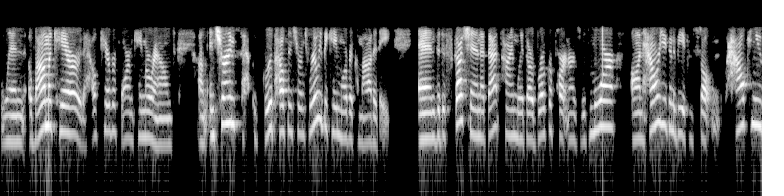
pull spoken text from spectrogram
when Obamacare or the healthcare reform came around, um, insurance, group health insurance, really became more of a commodity. And the discussion at that time with our broker partners was more on how are you going to be a consultant? How can you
